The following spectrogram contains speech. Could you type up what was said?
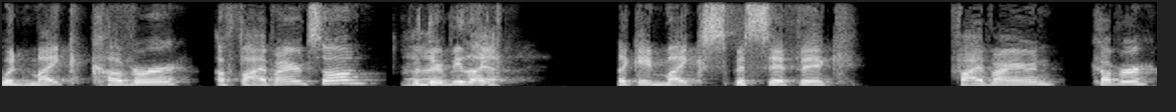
would Mike cover a five iron song? Would Uh, there be like yeah. like a Mike specific five iron cover?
